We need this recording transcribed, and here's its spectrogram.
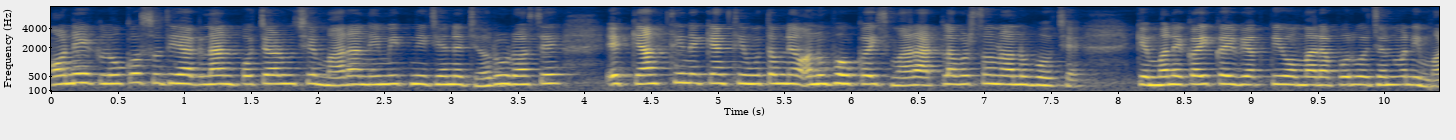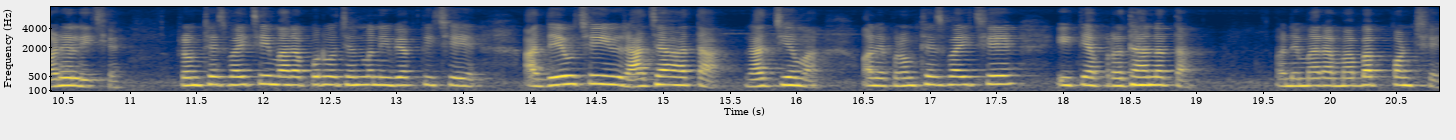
અનેક લોકો સુધી આ જ્ઞાન પહોંચાડવું છે. મારા નિમિત્તની જેને જરૂર હશે, એ ક્યાંકથી ને ક્યાંકથી હું તમને અનુભવ કહીશ. મારા આટલા વર્ષોનો અનુભવ છે કે મને કઈ કઈ વ્યક્તિઓ મારા પૂર્વજન્મની મળેલી છે. પ્રમથેશભાઈ છે એ મારા પૂર્વજન્મની વ્યક્તિ છે. આ દેવ છે એ રાજા હતા રાજ્યમાં. અને પ્રમથેશભાઈ છે એ ત્યાં પ્રધાન હતા. અને મારા મા બાપ પણ છે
